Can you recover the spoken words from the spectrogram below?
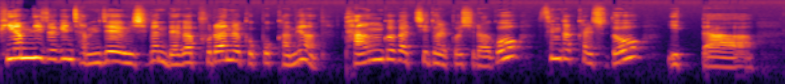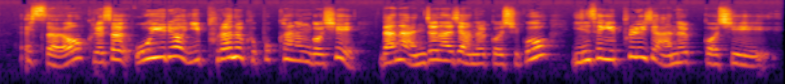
비합리적인 잠재 의식은 내가 불안을 극복하면 다음과 같이 될 것이라고 생각할 수도 있다. 했어요. 그래서 오히려 이 불안을 극복하는 것이 나는 안전하지 않을 것이고 인생이 풀리지 않을 것이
